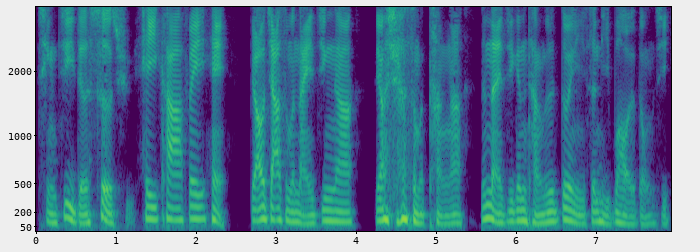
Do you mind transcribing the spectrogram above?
请记得摄取黑咖啡，嘿，不要加什么奶精啊，不要加什么糖啊，那奶精跟糖都是对你身体不好的东西。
